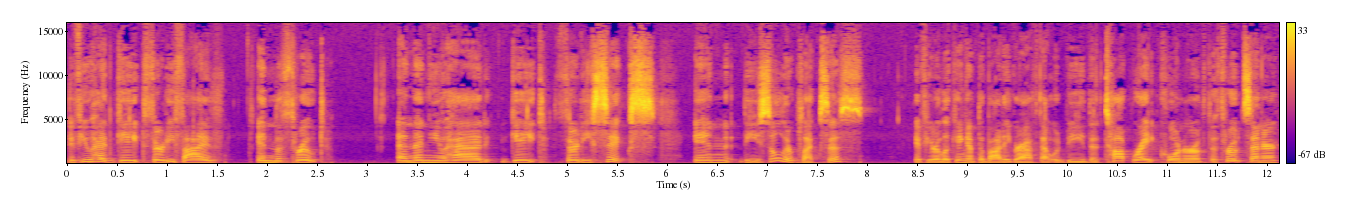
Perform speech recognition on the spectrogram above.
if you had gate 35 in the throat, and then you had gate 36 in the solar plexus, if you're looking at the body graph, that would be the top right corner of the throat center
